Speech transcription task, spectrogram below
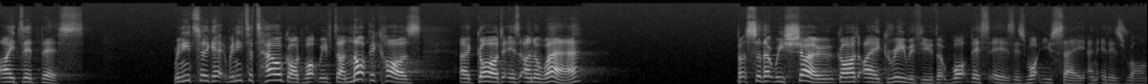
I did this. We need to, get, we need to tell God what we've done, not because uh, God is unaware, but so that we show, God, I agree with you that what this is, is what you say, and it is wrong.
